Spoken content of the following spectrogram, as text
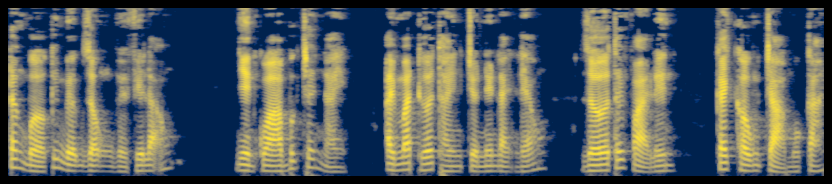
đang mở cái miệng rộng về phía lão. Nhìn qua bức tranh này, ánh mắt hứa thành trở nên lạnh lẽo, giơ tay phải lên, cách không trả một cái.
